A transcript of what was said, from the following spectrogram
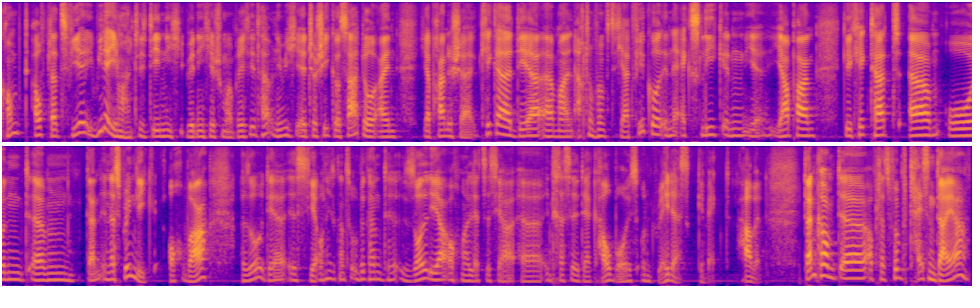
kommt auf Platz 4 wieder jemand, den ich, über den ich hier schon mal berichtet habe, nämlich äh, Toshiko Sato, ein japanischer Kicker, der äh, mal ein 58 Yard Field Goal in der X-League in Japan gekickt hat ähm, und ähm, dann in der Spring League auch war. Also der ist ja auch nicht ganz unbekannt, soll ja auch mal letztes Jahr äh, Interesse der Cowboys und Raiders geweckt haben. Dann kommt äh, auf Platz 5 Tyson Dyer,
